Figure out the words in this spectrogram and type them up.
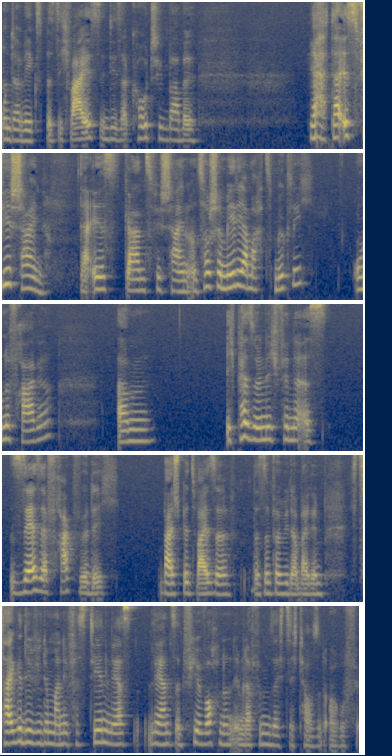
unterwegs bist. Ich weiß, in dieser Coaching-Bubble, ja, da ist viel Schein. Da ist ganz viel Schein. Und Social Media macht es möglich, ohne Frage. Ähm, ich persönlich finde es sehr, sehr fragwürdig, beispielsweise, da sind wir wieder bei dem, ich zeige dir, wie du manifestieren lernst, lernst in vier Wochen und nimm da 65.000 Euro für.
